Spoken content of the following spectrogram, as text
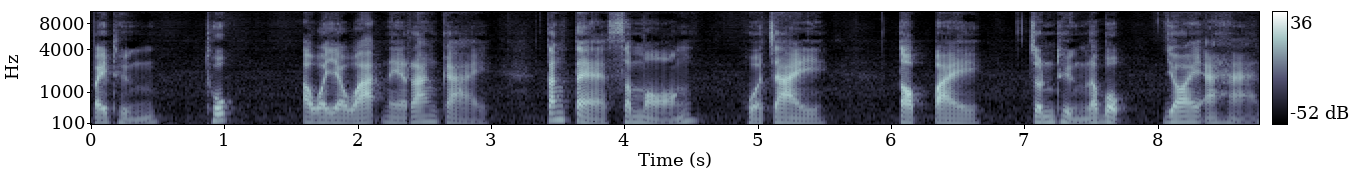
ไปถึงทุกอวัยวะในร่างกาย ตั้งแต่สมอง หัวใจ ต่อไปจนถึงระบบย่อยอาหาร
